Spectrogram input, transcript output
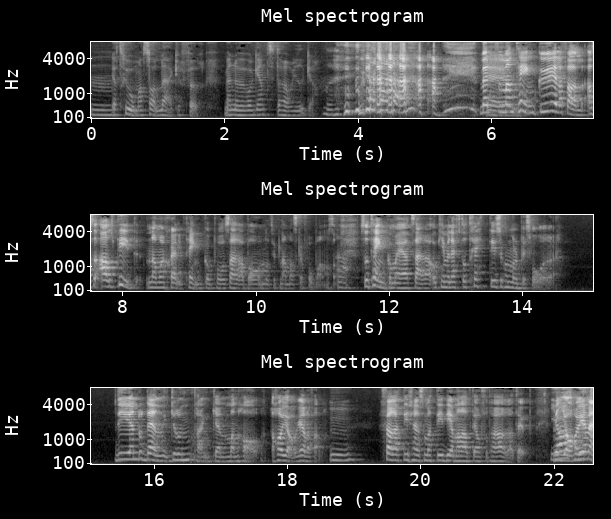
Mm. Jag tror man sa lägre förr. Men nu vågar jag inte sitta här och ljuga. Men för man Eh. tänker ju i alla fall, alltså alltid när man själv tänker på så här barn och typ när man ska få barn och så. Ja. Så tänker man ju att så här, okej men efter 30 så kommer det bli svårare. Det är ju ändå den grundtanken man har, har jag i alla fall. Mm. För att det känns som att det är det man alltid har fått höra typ. Men jag har ju med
